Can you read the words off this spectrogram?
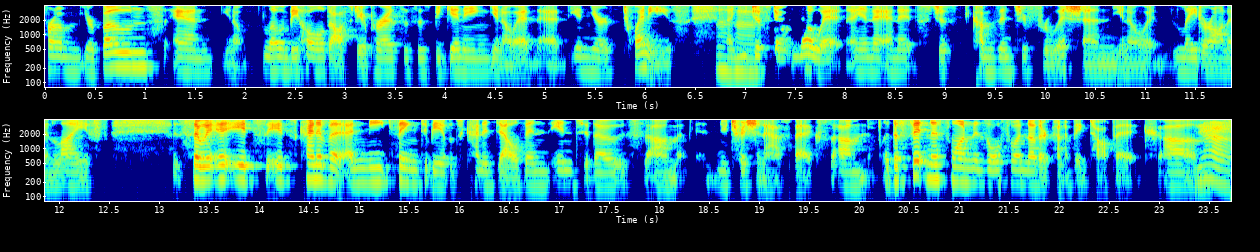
from your bones. And you know lo and behold osteoporosis is beginning you know at, at in your 20s mm-hmm. and you just don't know it and, and it's just comes into fruition you know later on in life so it, it's it's kind of a, a, neat thing to be able to kind of delve in into those um, nutrition aspects. Um, the fitness one is also another kind of big topic. Um, yeah.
